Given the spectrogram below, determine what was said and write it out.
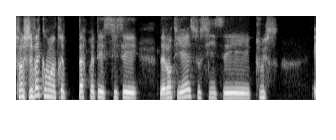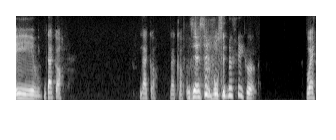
enfin, je sais pas comment interpréter, si c'est la gentillesse ou si c'est plus. Et bon. D'accord. D'accord, d'accord. C'est la seule Euh, bon, fille qui fait, quoi. ouais,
